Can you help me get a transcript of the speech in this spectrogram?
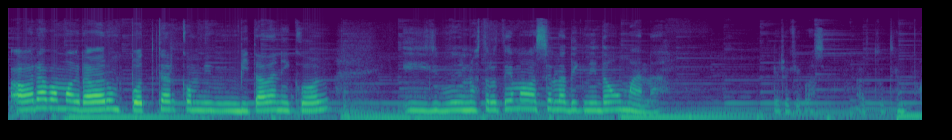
ahora vamos a grabar un podcast con mi invitada Nicole y nuestro tema va a ser la dignidad humana. Quiero que pase harto tiempo.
